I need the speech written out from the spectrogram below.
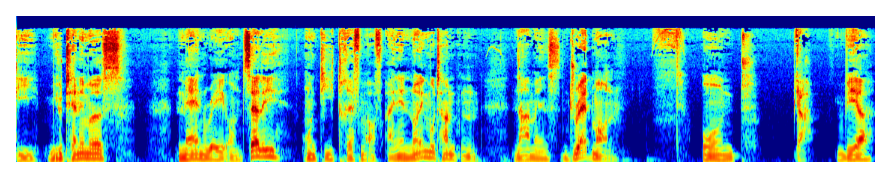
die Mutanimals, Man, Ray und Sally. Und die treffen auf einen neuen Mutanten namens Dreadmon. Und ja, wer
